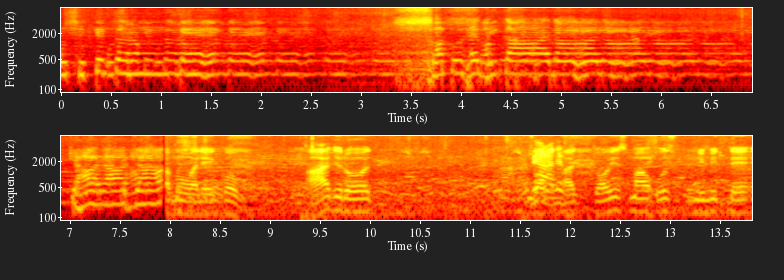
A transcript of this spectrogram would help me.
उसके कर्म के सब है भिकारी क्या राजा आज रोज ચોવીસમાં ઉર્સ નિમિત્તે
